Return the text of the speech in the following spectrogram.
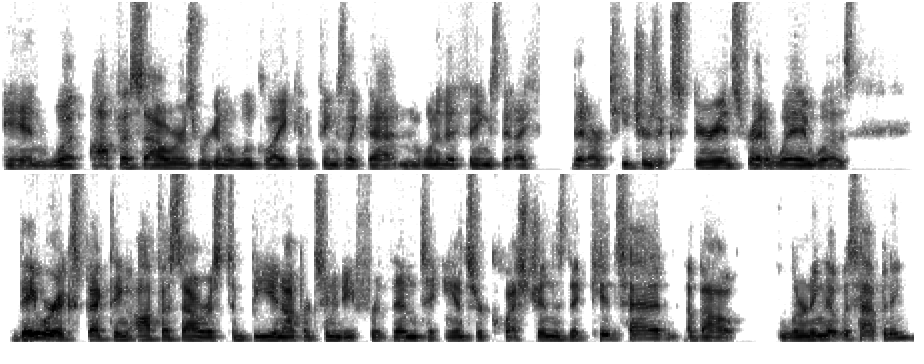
and what office hours were going to look like and things like that. And one of the things that I that our teachers experienced right away was they were expecting office hours to be an opportunity for them to answer questions that kids had about learning that was happening.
